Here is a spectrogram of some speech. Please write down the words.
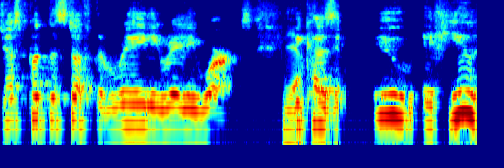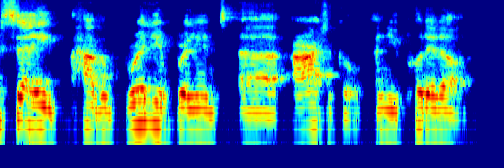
Just put the stuff that really, really works. Yeah. Because if you, if you say have a brilliant, brilliant uh, article and you put it up,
